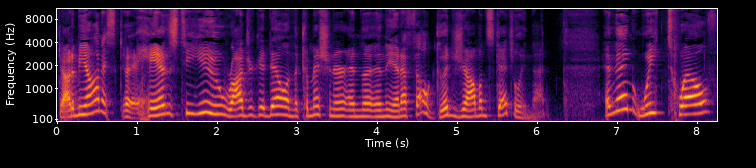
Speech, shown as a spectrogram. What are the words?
Got to be honest. Uh, hands to you, Roger Goodell and the commissioner and the and the NFL. Good job on scheduling that. And then week 12,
